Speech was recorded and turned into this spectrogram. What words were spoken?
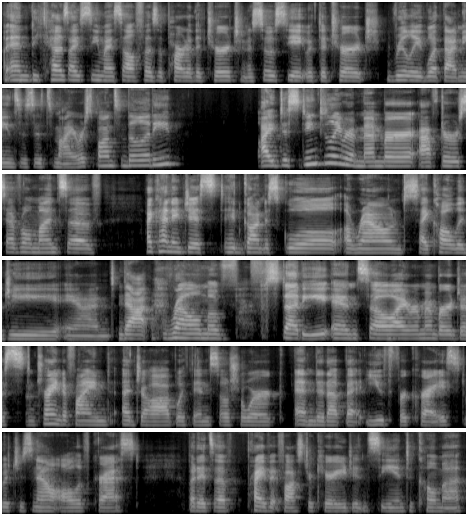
And because I see myself as a part of the church and associate with the church, really what that means is it's my responsibility. I distinctly remember after several months of I kind of just had gone to school around psychology and that realm of study. And so I remember just trying to find a job within social work, ended up at Youth for Christ, which is now Olive Crest, but it's a private foster care agency in Tacoma.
